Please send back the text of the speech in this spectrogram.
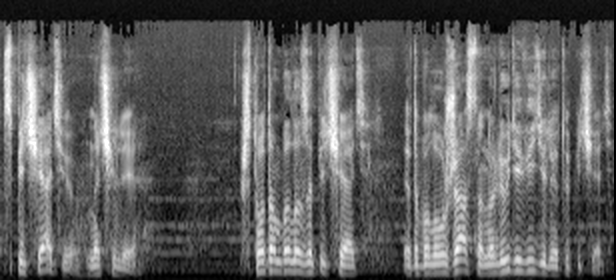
с печатью на челе. Что там было за печать? Это было ужасно, но люди видели эту печать.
